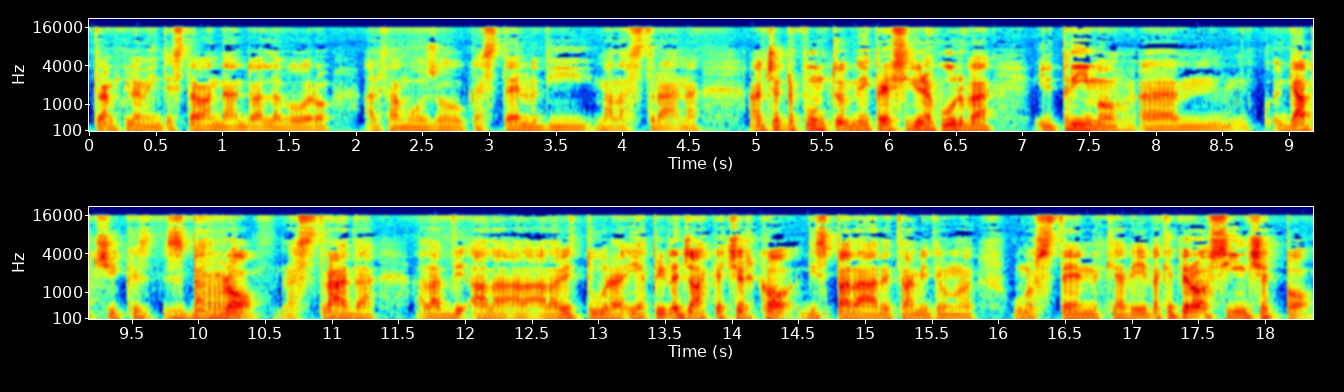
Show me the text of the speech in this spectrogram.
tranquillamente stava andando al lavoro al famoso castello di Malastrana. A un certo punto, nei pressi di una curva, il primo ehm, Gabčík sbarrò la strada alla, alla, alla, vettura e aprì la giacca e cercò di sparare tramite uno, uno sten che aveva, che però si inceppò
